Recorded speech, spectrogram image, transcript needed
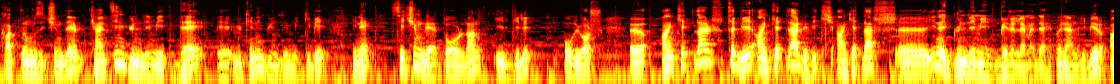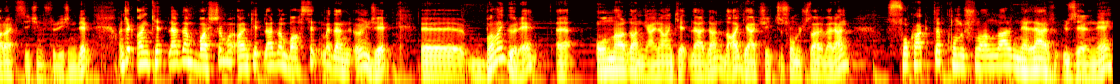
kalktığımız için de kentin gündemi de e, ülkenin gündemi gibi yine seçimle doğrudan ilgili oluyor. E, anketler tabii anketler dedik. Anketler e, yine gündemi belirlemede önemli bir araç seçim sürecinde. Ancak anketlerden başlama anketlerden bahsetmeden önce e, bana göre e, onlardan yani anketlerden daha gerçekçi sonuçlar veren sokakta konuşulanlar neler üzerine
